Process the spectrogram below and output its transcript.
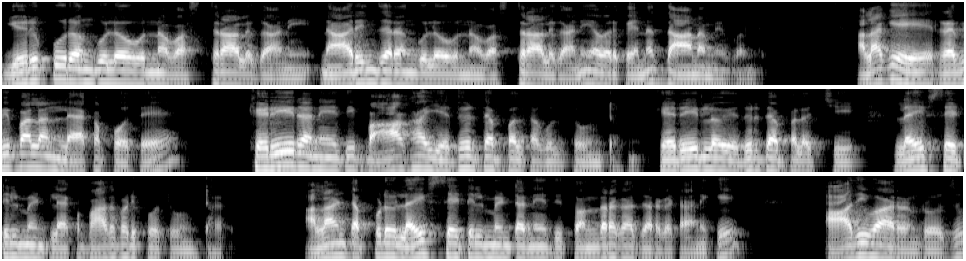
ఎరుపు రంగులో ఉన్న వస్త్రాలు కానీ నారింజ రంగులో ఉన్న వస్త్రాలు కానీ ఎవరికైనా దానం ఇవ్వండి. అలాగే రవి బలం లేకపోతే కెరీర్ అనేది బాగా ఎదురు దెబ్బలు తగులుతూ ఉంటుంది. కెరీర్లో ఎదురు దెబ్బలు వచ్చి లైఫ్ సెటిల్మెంట్ లేక బాధపడిపోతూ ఉంటారు. అలాంటప్పుడు లైఫ్ సెటిల్మెంట్ అనేది తొందరగా జరగటానికి ఆదివారం రోజు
